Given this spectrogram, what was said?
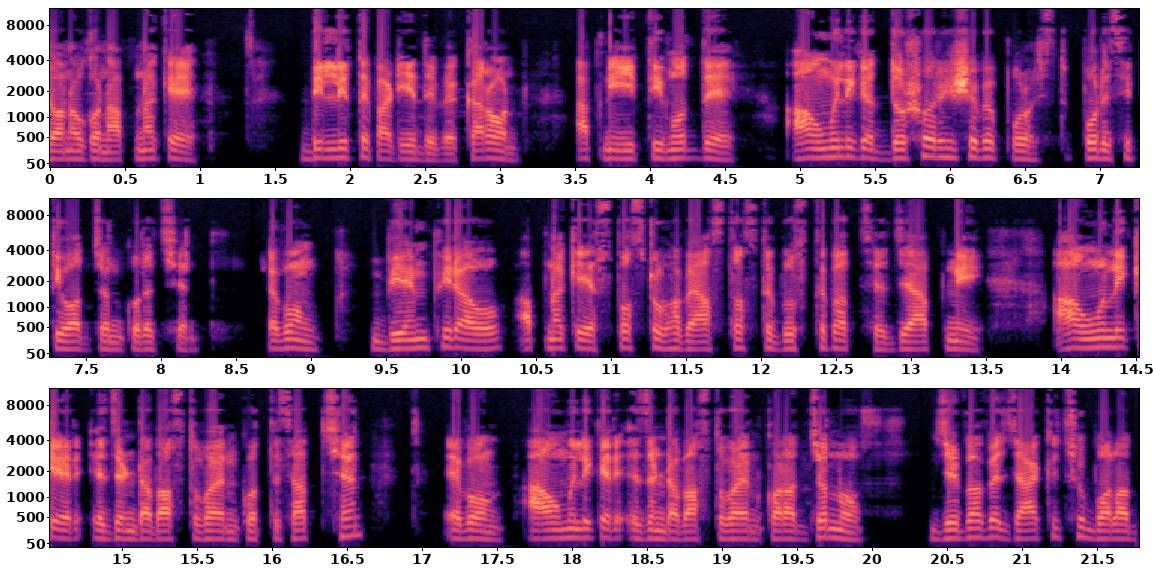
জনগণ আপনাকে দিল্লিতে পাঠিয়ে দেবে। কারণ আপনি ইতিমধ্যে আওয়ামী লীগের দোসর হিসেবে পরিচিতি অর্জন করেছেন এবং বিএনপিরাও আপনাকে স্পষ্টভাবে আস্তে আস্তে বুঝতে পারছে যে আপনি আওয়ামী লীগের এজেন্ডা বাস্তবায়ন করতে চাচ্ছেন। এবং আওয়ামী লীগের এজেন্ডা বাস্তবায়ন করার জন্য যেভাবে যা কিছু বলার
